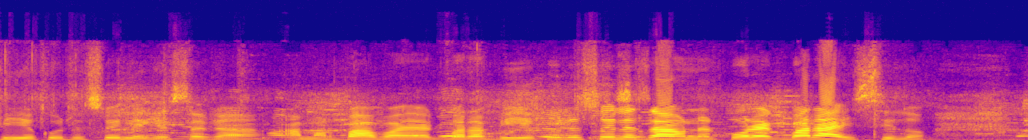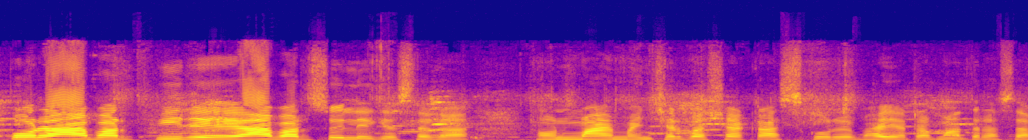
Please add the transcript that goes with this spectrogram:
বিয়ে করে চলে গেছে গা। আমার বাবা একবার বিয়ে করে চলে যাওয়ানোর পর একবার আইছিল। পরে আবার ফিরে আবার চলে গেছে গা। এখন মায়ের মানুষের বাসায় কাজ করে, ভাইয়াটা মাদ্রাসা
